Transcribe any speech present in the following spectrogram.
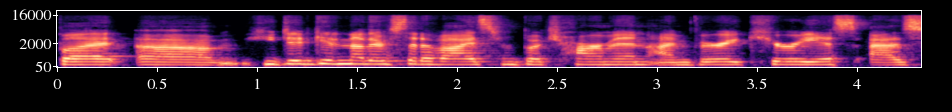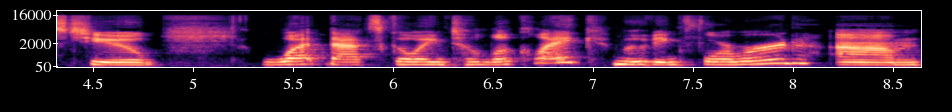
But um, he did get another set of eyes from Butch Harmon. I'm very curious as to what that's going to look like moving forward. Um,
